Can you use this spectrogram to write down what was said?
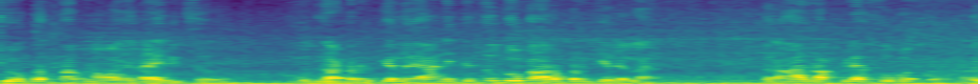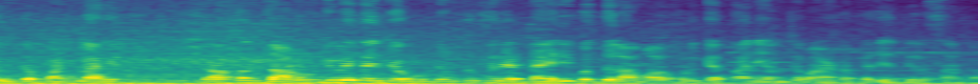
शिवप्रताप नावाच्या डायरीचं उद्घाटन केलंय आणि त्याचं लोकार्पण केलेलं आहे. तर आज आपल्यासोबत रवींद्र पाटील आहेत. तर आपण जाणून घेऊया त्यांच्याकडून. नेमकं सर या डायरीबद्दल आम्हाला थोडक्यात आणि आमच्या महाराष्ट्रातल्या जनतेला सांगा.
